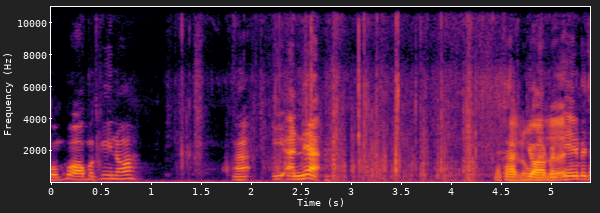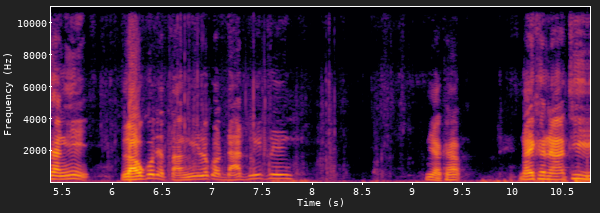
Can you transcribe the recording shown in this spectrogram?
ผมบอกเมื่อกี้เนาะอะอีอันเนี้ยนะครับหยอดมันเอ็นไปทางนี้ เราก็จะตั้งนี้แล้วก็ดัดนิดนึงเนี่ยครับ ในขณะที่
